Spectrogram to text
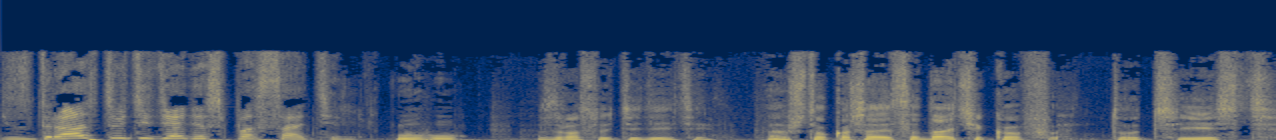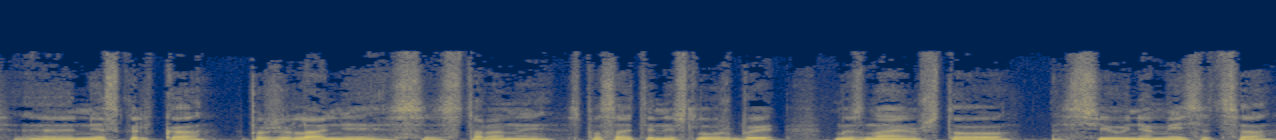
Здравствуйте, дядя-спасатель. Угу, Здравствуйте, дети. А Что касается датчиков, тут есть э, несколько пожеланий со стороны спасательной службы. Мы знаем, что с июня месяца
